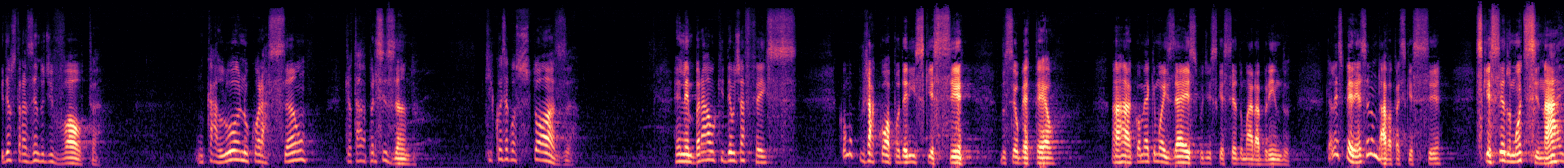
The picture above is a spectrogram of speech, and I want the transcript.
E Deus trazendo de volta um calor no coração que eu estava precisando. Que coisa gostosa. Relembrar o que Deus já fez. Como Jacó poderia esquecer do seu Betel? Ah, como é que Moisés podia esquecer do mar abrindo? Aquela experiência não dava para esquecer. Esquecer do Monte Sinai,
